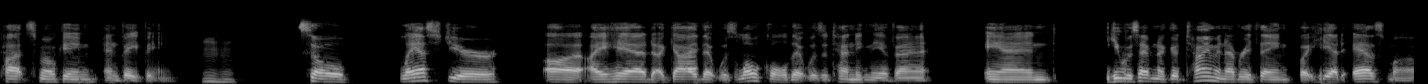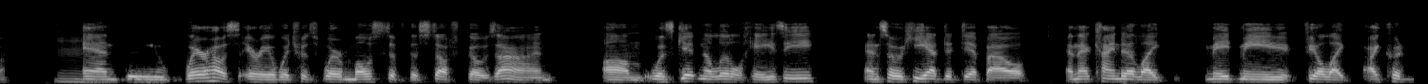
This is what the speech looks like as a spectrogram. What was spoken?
pot smoking and vaping. Mm-hmm. So last year, uh, I had a guy that was local that was attending the event, and he was having a good time and everything, but he had asthma. Mm-hmm. And the warehouse area, which was where most of the stuff goes on, um, was getting a little hazy. And so he had to dip out. And that kind of like made me feel like I could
